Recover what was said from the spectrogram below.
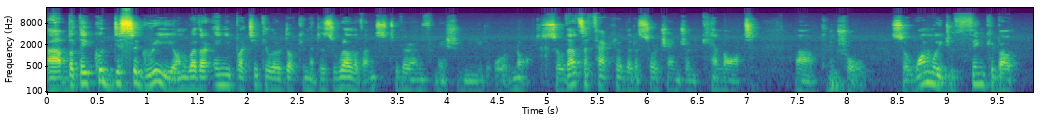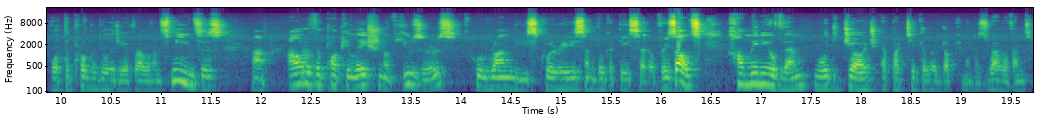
uh, but they could disagree on whether any particular document is relevant to their information need or not. So that's a factor that a search engine cannot uh, control. So one way to think about what the probability of relevance means is uh, out of the population of users who run these queries and look at these set of results, how many of them would judge a particular document as relevant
